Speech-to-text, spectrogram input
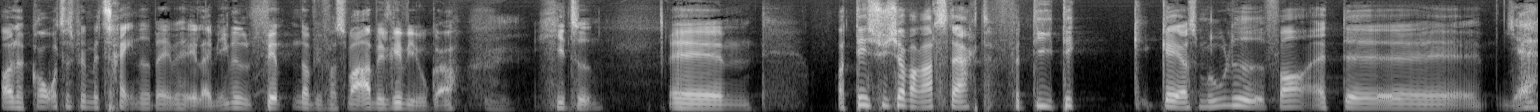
og der går over til at spille med tre nede bagved, eller i virkeligheden fem, når vi forsvarer, hvilket vi jo gør mm. hele tiden. Øhm, og det synes jeg var ret stærkt, fordi det gav os mulighed for at, øh, ja,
